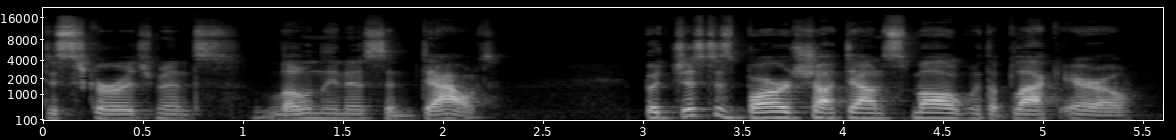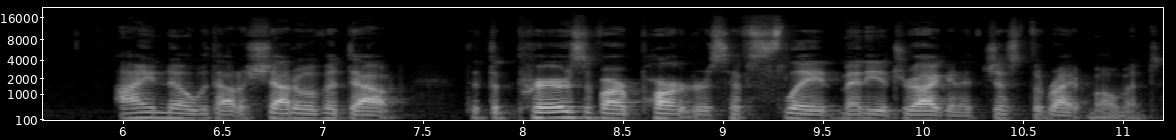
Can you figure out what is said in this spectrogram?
discouragement, loneliness, and doubt. But just as Bard shot down Smaug with a black arrow, I know without a shadow of a doubt that the prayers of our partners have slayed many a dragon at just the right moment.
